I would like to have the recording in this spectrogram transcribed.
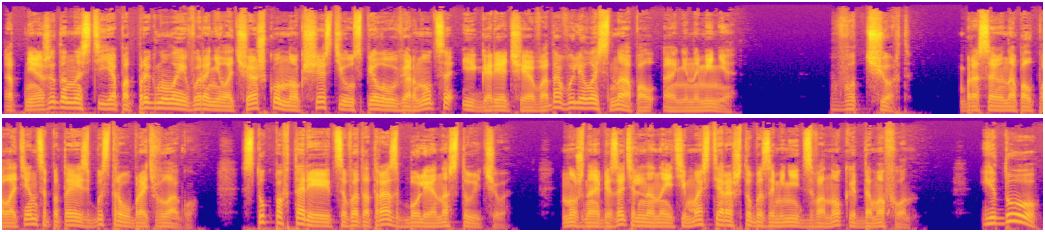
От неожиданности я подпрыгнула и выронила чашку, но, к счастью, успела увернуться, и горячая вода вылилась на пол, а не на меня. Вот черт. Бросаю на пол полотенце, пытаясь быстро убрать влагу. Стук повторяется, в этот раз более настойчиво. Нужно обязательно найти мастера, чтобы заменить звонок и домофон. «Иду!»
